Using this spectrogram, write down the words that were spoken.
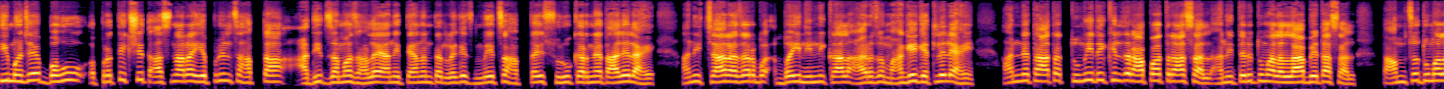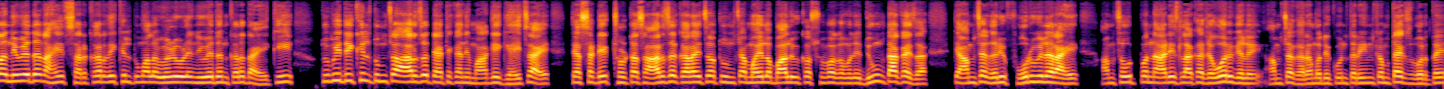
ती म्हणजे बहु प्रतीक्षित असणारा एप्रिलचा हप्ता आधीच जमा झालाय आणि त्यानंतर लगेच मेचा हप्ताही सुरू करण्यात आलेला आहे. आणि चार हजार ब- बहिणींनी काल अर्ज मागे घेतलेले आहे. अन्यथा आता तुम्ही देखील जर अपात्र असाल आणि तरी तुम्हाला लाभ येत असाल तर आमचं तुम्हाला निवेदन आहे सरकार देखील तुम्हाला वेळोवेळी निवेदन करत आहे की तुम्ही देखील तुमचा अर्ज त्या ठिकाणी मागे घ्यायचा आहे. त्यासाठी एक छोटासा अर्ज करायचा तुमच्या महिला बाल विकास विभागामध्ये देऊन टाकायचा की आमच्या घरी फोर व्हीलर आहे आमचं उत्पन्न अडीच लाखाच्या वर गेलंय आमच्या घरामध्ये कोणतरी इन्कम टॅक्स भरतंय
